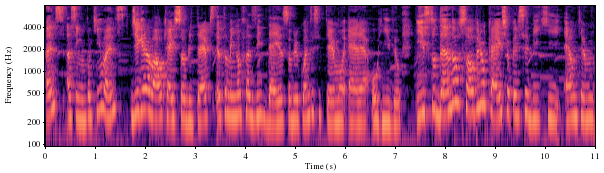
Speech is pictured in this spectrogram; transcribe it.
antes, assim, um pouquinho antes de gravar o cast sobre traps, eu também não fazia ideia sobre o quanto esse termo era horrível. E estudando sobre o cast, eu percebi que é um termo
